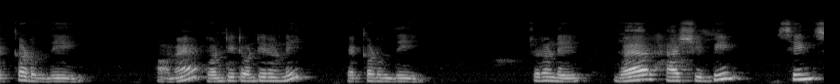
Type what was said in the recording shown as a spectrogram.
ఎక్కడుంది? ఆమె ట్వంటీ ట్వంటీ నుండి ఎక్కడుంది? చూడండి where has she been since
